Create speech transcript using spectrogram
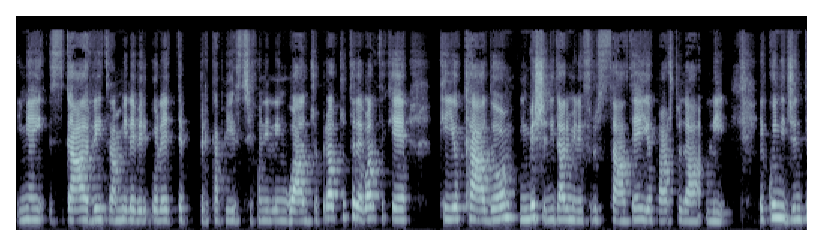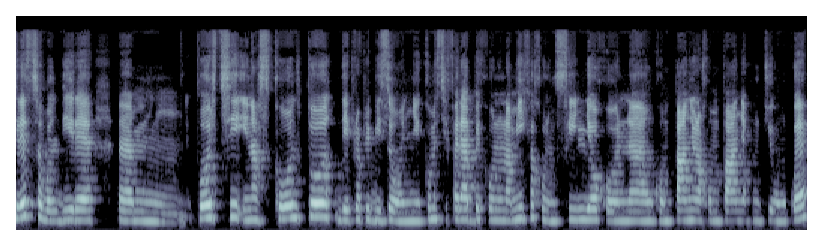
i miei sgarri, tra mille virgolette, per capirsi con il linguaggio, però tutte le volte che che io cado, invece di darmi le frustate, io parto da lì. E quindi gentilezza vuol dire um, porsi in ascolto dei propri bisogni, come si farebbe con un'amica, con un figlio, con un compagno, una compagna, con chiunque.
